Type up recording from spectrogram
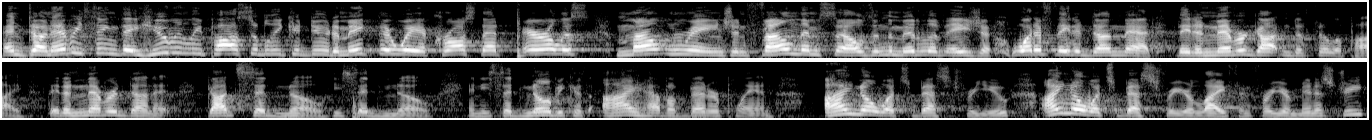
and done everything they humanly possibly could do to make their way across that perilous mountain range and found themselves in the middle of Asia? What if they'd have done that? They'd have never gotten to Philippi. They'd have never done it. God said no. He said no. And He said no because I have a better plan. I know what's best for you. I know what's best for your life and for your ministry.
